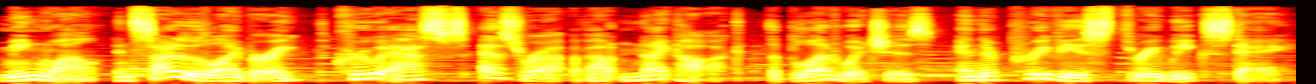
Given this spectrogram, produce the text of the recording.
Meanwhile, inside of the library, the crew asks Ezra about Nighthawk, the Blood Witches, and their previous three week stay.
